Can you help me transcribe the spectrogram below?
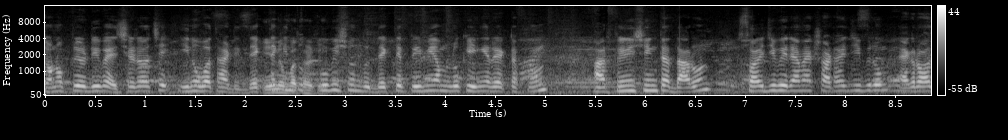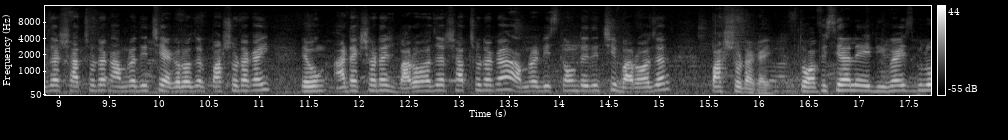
জনপ্রিয় ডিভাইস সেটা হচ্ছে ইনোভা থার্টি দেখতে কিন্তু খুবই সুন্দর দেখতে প্রিমিয়াম লুকিং এর একটা ফোন আর ফিনিশিংটা দারুণ। ছয় জিবি র্যাম একশো আঠাশ জিবি রোম এগারো হাজার সাতশো টাকা আমরা দিচ্ছি এগারো হাজার পাঁচশো টাকায়। এবং আট একশো আঠাশ বারো হাজার সাতশো টাকা আমরা ডিসকাউন্টে দিচ্ছি বারো হাজার পাঁচশো টাকায়। তো অফিসিয়াল এই ডিভাইসগুলো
